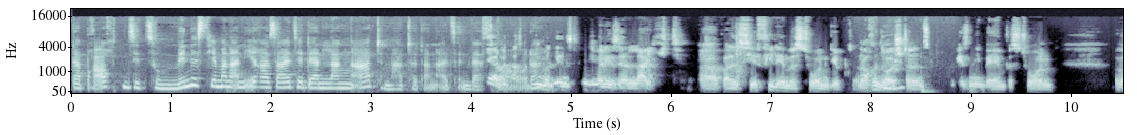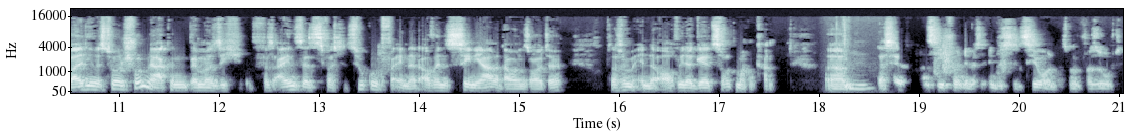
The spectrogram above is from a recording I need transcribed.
da brauchten Sie zumindest jemanden an Ihrer Seite, der einen langen Atem hatte dann als Investor, ja, das oder? Das ist sehr leicht, äh, weil es hier viele Investoren gibt. Und auch in mhm. Deutschland sind wesentlich mehr Investoren. Weil die Investoren schon merken, wenn man sich was einsetzt, was die Zukunft verändert, auch wenn es zehn Jahre dauern sollte, dass man am Ende auch wieder Geld zurückmachen kann. Ähm, mhm. Das ist ja das Prinzip von Investition, dass man versucht,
